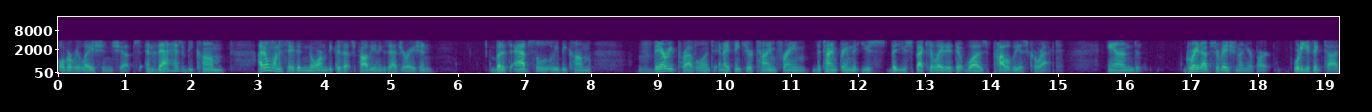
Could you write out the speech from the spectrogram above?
over relationships. And that has become I don't want to say the norm because that's probably an exaggeration, but it's absolutely become very prevalent and I think your time frame, the time frame that you that you speculated it was probably is correct. And great observation on your part. What do you think, Todd?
